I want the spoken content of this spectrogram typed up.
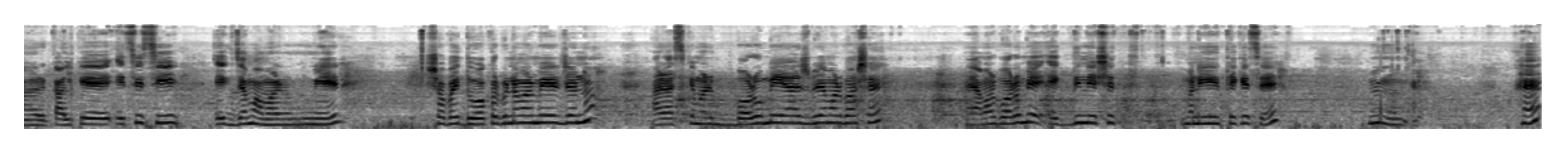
আর কালকে এসএসসি এক্সাম আমার মেয়ের। সবাই দোয়া করবেন আমার মেয়ের জন্য। আর আজকে আমার বড় মেয়ে আসবে আমার বাসায়। হ্যাঁ আমার বড় মেয়ে একদিন এসে মানে থেকেছে। হুম হ্যাঁ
